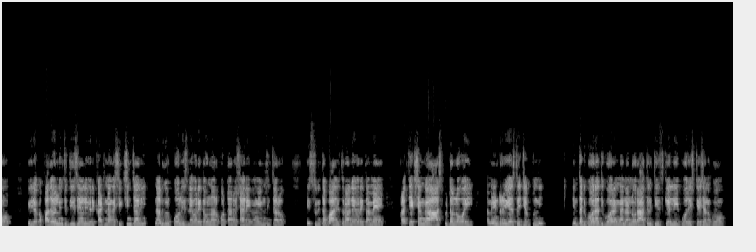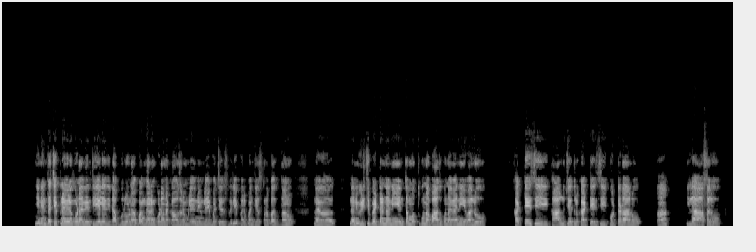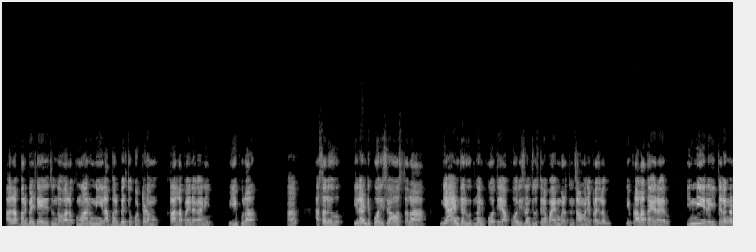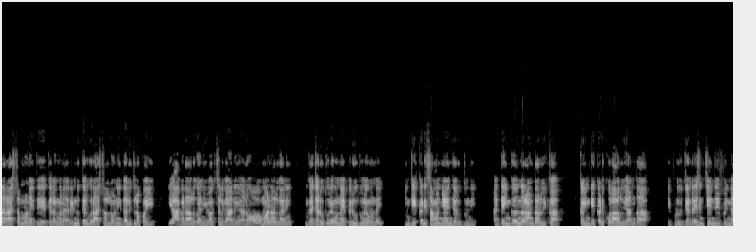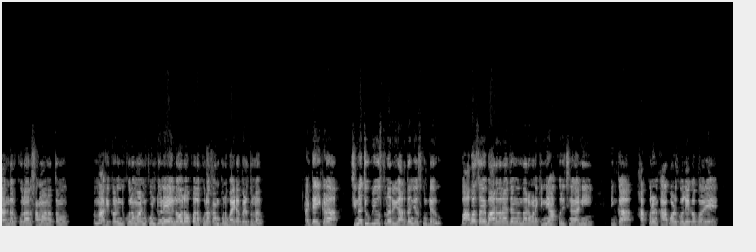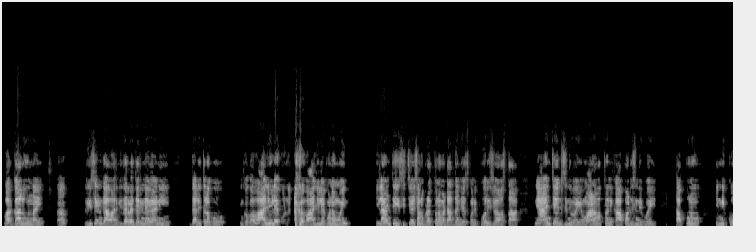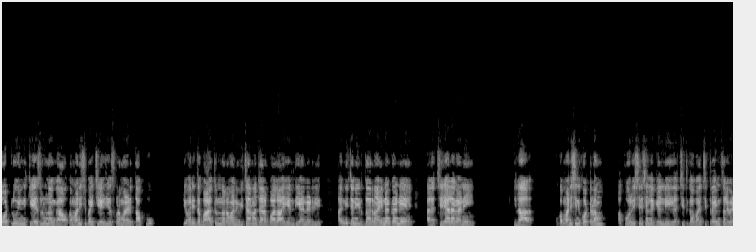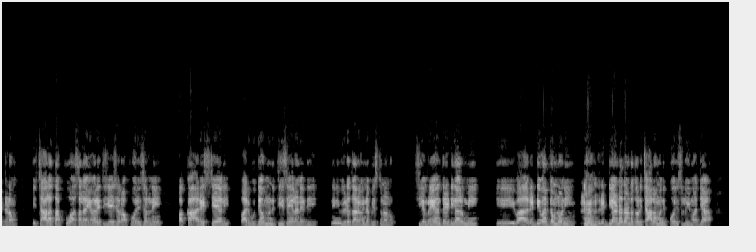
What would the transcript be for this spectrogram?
వీరి యొక్క పదవుల నుంచి తీసేయాలి వీరి కఠినంగా శిక్షించాలి. నలుగురు పోలీసులు ఎవరైతే ఉన్నారో కొట్టారో శారీరకంగా హింసించారో ఈ సునీత బాధితురాలు ఎవరైతే ఆమె ప్రత్యక్షంగా హాస్పిటల్లో పోయి ఆమె ఇంటర్వ్యూ చేస్తే చెప్తుంది. ఇంతటి ఘోరాతి ఘోరంగా నన్ను రాత్రి తీసుకెళ్ళి పోలీస్ స్టేషన్కు నేను ఎంత చెప్పినా వినకుండా నేను తీయలేదు. డబ్బులు నా బంగారం కూడా నాకు అవసరం లేదు. నేను లేబర్ చేసి లేబర్ పని చేసుకుని బతుకుతాను. నన్ను విడిచిపెట్టండి అని ఎంత మొత్తుకున్నా బాదుకున్నా కానీ వాళ్ళు కట్టేసి కాళ్ళు చేతులు కట్టేసి కొట్టడాలు ఇలా అసలు ఆ రబ్బర్ బెల్ట్ ఏదైతే ఉందో వాళ్ళ కుమారుణ్ణి రబ్బర్ బెల్ట్ కొట్టడం కాళ్ళపైన కానీ వీపుల? అసలు ఎలాంటి పోలీస్ వ్యవస్థల న్యాయం జరుగుతుందని పోతే ఆ పోలీసులను చూస్తేనే భయం పడుతుంది సామాన్య ప్రజలకు. ఇప్పుడు అలా తయారయ్యారు. ఇన్ని ఈ తెలంగాణ రాష్ట్రంలోనైతే తెలంగాణ రెండు తెలుగు రాష్ట్రాల్లోని దళితులపై ఈ ఆగడాలు కానీ వివక్షలు కానీ అనో అవమానాలు కానీ ఇంకా జరుగుతూనే ఉన్నాయి పెరుగుతూనే ఉన్నాయి. ఇంకెక్కడి సమన్యాయం జరుగుతుంది? అంటే ఇంకా ఉన్నారు అంటారు ఇక ఇంకా ఇంకెక్కడి కులాలు అంతా ఇప్పుడు జనరేషన్ చేంజ్ అయిపోయింది అందరు కులాలు సమానత్వము. మాకెక్కడుంది కులం అనుకుంటూనే లోపల కుల కంపును బయట పెడుతున్నారు. అంటే ఇక్కడ చిన్న చూపు చూస్తున్నారు ఇది అర్థం చేసుకుంటారు బాబాసాహెబ్ భారత రాజ్యాంగం ద్వారా మనకి ఇన్ని హక్కులు ఇచ్చినా కానీ ఇంకా హక్కులను కాపాడుకోలేకపోయే వర్గాలు ఉన్నాయి. రీసెంట్గా వర్గీకరణ జరిగినా కానీ దళితులకు ఇంకొక వాల్యూ లేకుండా వాల్యూ లేకుండా పోయింది. ఇలాంటి సిచ్యువేషన్లో బ్రతుకున్నామంటే అర్థం చేసుకోండి. పోలీస్ వ్యవస్థ న్యాయం చేయాల్సింది పోయి మానవత్వాన్ని కాపాడాల్సింది పోయి తప్పును ఇన్ని కోట్లు ఇన్ని కేసులు ఉండగా ఒక మనిషిపై చేయి చేసుకోవడం అనేది తప్పు. ఎవరైతే బాధితున్నారో అని వాడిని విచారణ జరపాలా ఏంటి అనేది ఆ నిజ నిర్ధారణ అయినాకనే అలా చేయాలా కానీ ఇలా ఒక మనిషిని కొట్టడం ఆ పోలీస్ స్టేషన్లకు వెళ్ళి చితకబా చిత్రహింసలు పెట్టడం ఇది చాలా తప్పు. అసలు ఎవరైతే చేశారో ఆ పోలీసులని పక్కా అరెస్ట్ చేయాలి వారి ఉద్యోగం నుండి తీసేయాలనేది నేను వీడియో ద్వారా విన్నపిస్తున్నాను. సీఎం రేవంత్ రెడ్డి గారు మీ ఈ రెడ్డి వర్గంలోని రెడ్డి అండదండతోటి చాలా మంది పోలీసులు ఈ మధ్య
